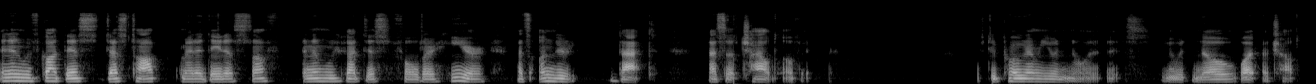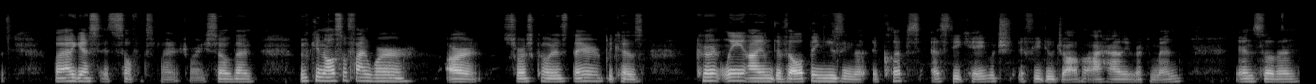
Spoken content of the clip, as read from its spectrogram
And then we've got this desktop metadata stuff, and then we've got this folder here that's under that as a child of it. If you program, you would know what it is. You would know what a child is. But I guess it's self-explanatory. So then we can also find where our source code is there because currently I am developing using the Eclipse SDK, which if you do Java, I highly recommend. And so then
